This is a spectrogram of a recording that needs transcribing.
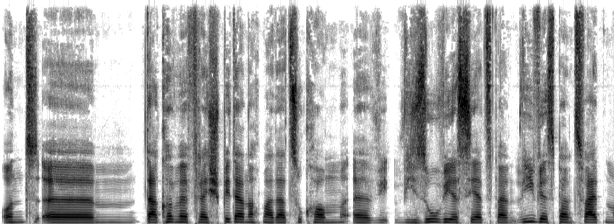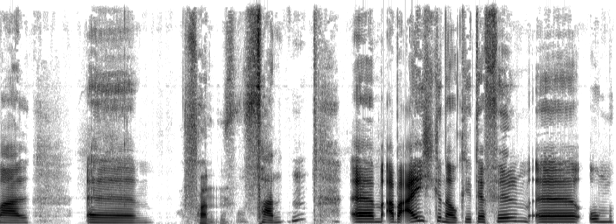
Und ähm, da können wir vielleicht später nochmal dazu kommen, äh, wie, wieso wir es jetzt beim, wie wir es beim zweiten Mal ähm, fanden. fanden. Ähm, aber eigentlich genau geht der Film äh, um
